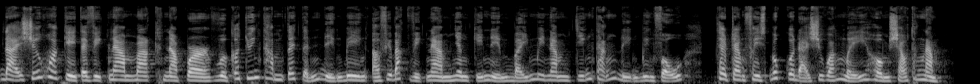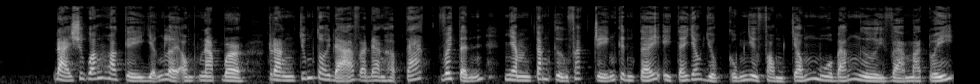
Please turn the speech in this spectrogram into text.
Đại sứ Hoa Kỳ tại Việt Nam Mark Napper vừa có chuyến thăm tới tỉnh Điện Biên ở phía Bắc Việt Nam nhân kỷ niệm 70 năm chiến thắng Điện Biên Phủ, theo trang Facebook của Đại sứ quán Mỹ hôm 6 tháng 5. Đại sứ quán Hoa Kỳ dẫn lời ông Napper rằng chúng tôi đã và đang hợp tác với tỉnh nhằm tăng cường phát triển kinh tế, y tế giáo dục cũng như phòng chống mua bán người và ma túy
